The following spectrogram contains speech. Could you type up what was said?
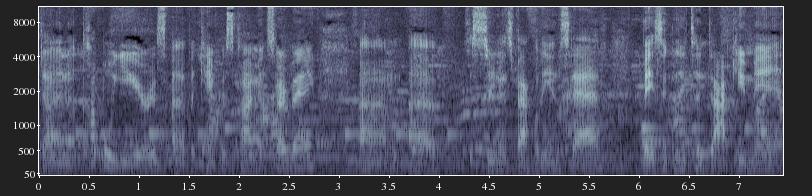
done a couple years of a campus climate survey um, of students, faculty, and staff, basically to document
